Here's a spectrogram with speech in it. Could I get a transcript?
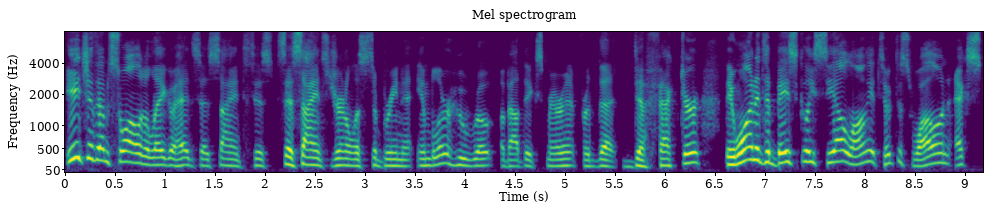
Each of them swallowed a Lego head, says scientist, says science journalist Sabrina Imbler, who wrote about the experiment for the defector. They wanted to basically see how long it took to swallow and ex-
